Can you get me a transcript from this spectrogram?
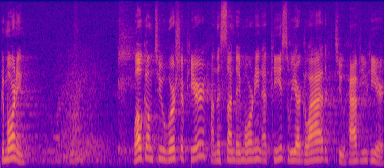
Good morning. Welcome to worship here on this Sunday morning at Peace. We are glad to have you here.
